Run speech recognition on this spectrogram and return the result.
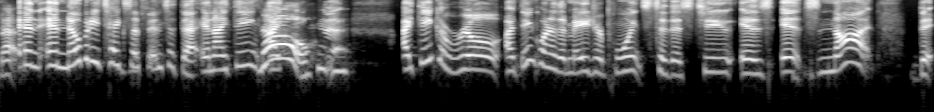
That and and nobody takes offense at that. And I think no. I think, I think a real I think one of the major points to this too is it's not the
